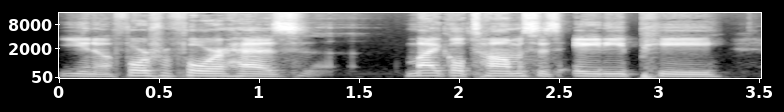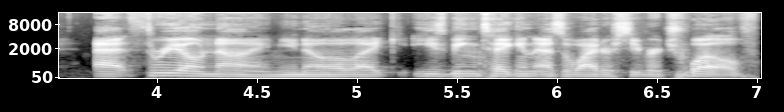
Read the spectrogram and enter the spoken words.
you know, four for four has Michael Thomas's ADP at 309, you know, like he's being taken as a wide receiver 12,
